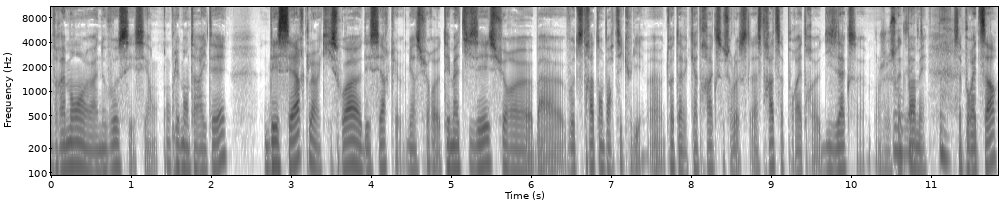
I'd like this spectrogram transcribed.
vraiment euh, à nouveau, c'est c'est en complémentarité, des cercles qui soient des cercles bien sûr euh, thématisés sur euh, bah, votre strat en particulier. Euh, toi, tu avais quatre axes sur le- la strat, ça pourrait être 10 axes, bon, je ne souhaite pas, mais ça pourrait être ça.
